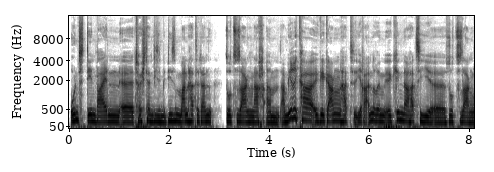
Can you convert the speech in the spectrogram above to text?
und den beiden äh, Töchtern, die sie mit diesem Mann hatte, dann sozusagen nach ähm, Amerika gegangen, hat ihre anderen äh, Kinder hat sie äh, sozusagen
